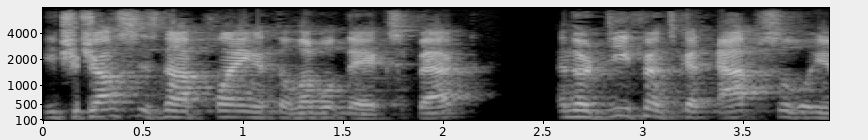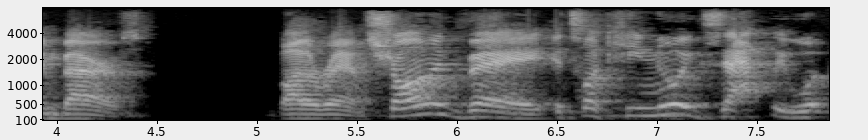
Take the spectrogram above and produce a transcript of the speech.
He just is not playing at the level they expect. And their defense got absolutely embarrassed by the Rams. Sean McVay, it's like he knew exactly what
